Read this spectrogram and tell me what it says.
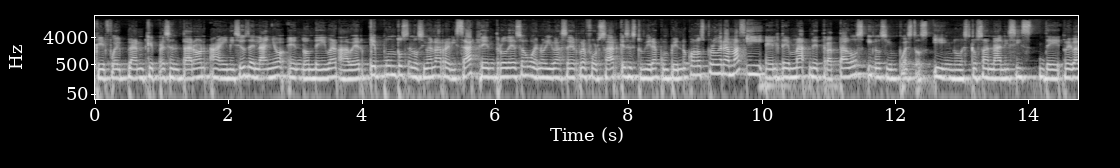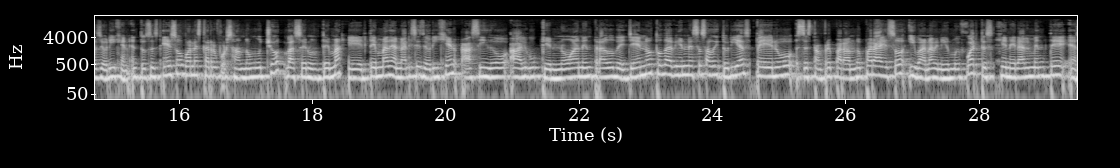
que fue el plan que presentaron a inicios del año en donde iban a ver qué puntos se nos iban a revisar. Dentro de eso, bueno, iba a ser reforzar que se estuviera cumpliendo con los programas y el tema de tratados y los impuestos y nuestros análisis de reglas de origen. Entonces, eso van a estar reforzando mucho, va a ser un tema. El tema de análisis de origen ha sido algo que no han entrado de lleno todavía en esas auditorías, pero se están preparando para eso y van a venir muy fuertes. Generalmente eh,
